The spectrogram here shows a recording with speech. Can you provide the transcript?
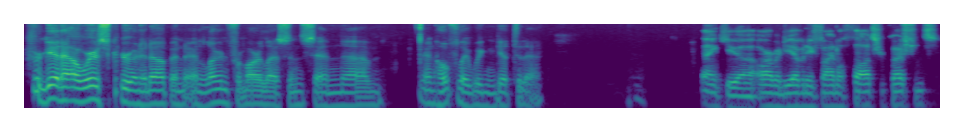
forget how we're screwing it up and, and learn from our lessons and um, and hopefully we can get to that thank you uh, armin do you have any final thoughts or questions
